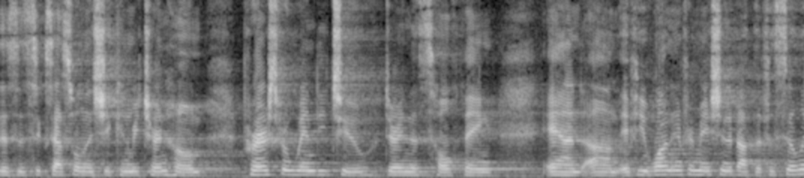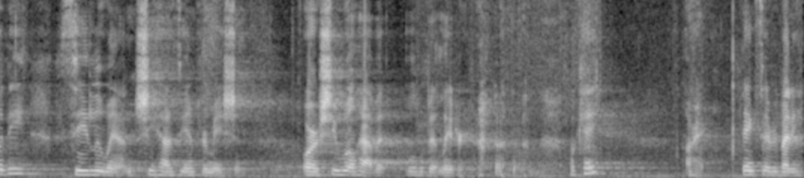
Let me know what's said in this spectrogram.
this is successful and she can return home. Prayers for Wendy too during this whole thing. And um, if you want information about the facility, see Luann. She has the information. Or she will have it a little bit later. okay? All right. Thanks, everybody.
